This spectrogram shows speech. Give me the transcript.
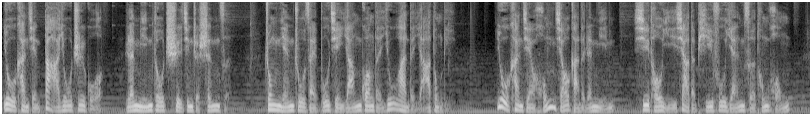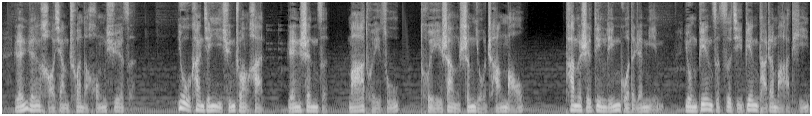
又看见大幽之国，人民都赤精着身子，终年住在不见阳光的幽暗的崖洞里。又看见红脚杆的人民，膝头以下的皮肤颜色通红，人人好像穿了红靴子。又看见一群壮汉，人身子，马腿足，腿上生有长毛。他们是定邻国的人民，用鞭子自己鞭打着马蹄，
